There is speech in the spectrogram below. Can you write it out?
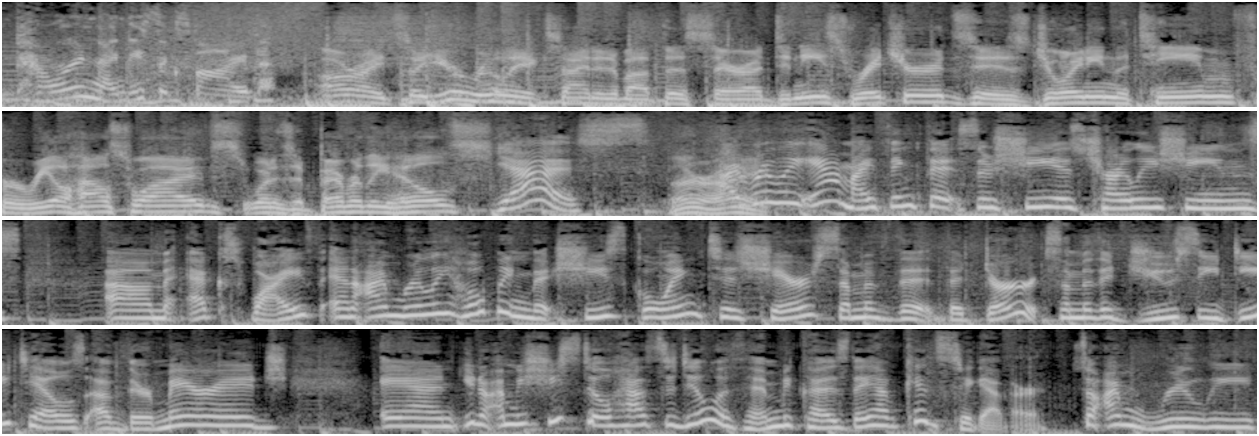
on Power 96.5. All right, so you're really excited about this, Sarah. Denise Richards is joining the team for Real Housewives. What is it, Beverly Hills? Yes. All right. I really am. I think that so she is Charlie Sheen's um, ex-wife, and I'm really hoping that she's going to share some of the the dirt, some of the juicy details of their marriage. And you know, I mean, she still has to deal with him because they have kids together. So I'm really,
